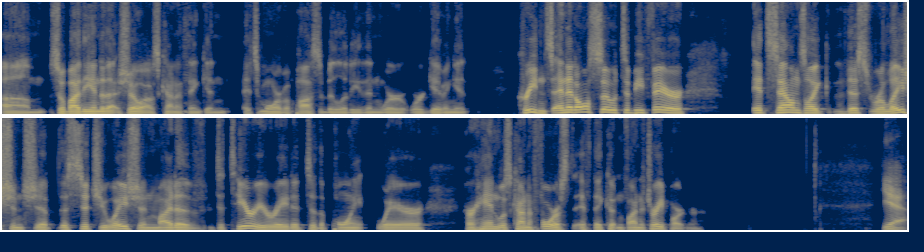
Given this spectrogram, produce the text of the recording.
Um, so by the end of that show, I was kind of thinking it's more of a possibility than we're we're giving it credence. And it also, to be fair, it sounds like this relationship, this situation might have deteriorated to the point where her hand was kind of forced if they couldn't find a trade partner. Yeah.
